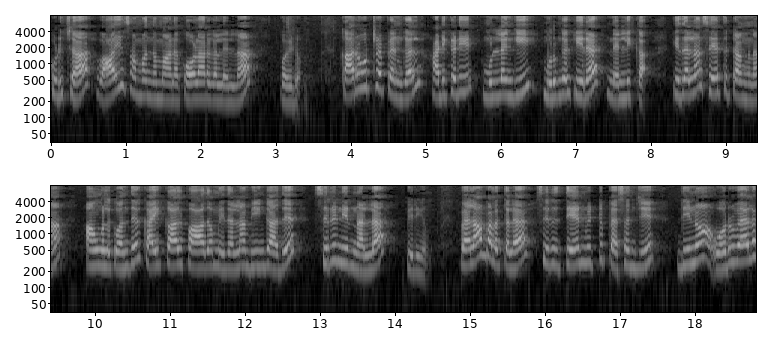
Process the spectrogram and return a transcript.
குடித்தா வாயு சம்பந்தமான கோளாறுகள் எல்லாம் போயிடும். கருவுற்ற பெண்கள் அடிக்கடி முள்ளங்கி முருங்கைக்கீரை நெல்லிக்காய் இதெல்லாம் சேர்த்துட்டாங்கன்னா அவங்களுக்கு வந்து கை கால் பாதம் இதெல்லாம் வீங்காது சிறுநீர் நல்லா பிரியும். வெளாம்பழத்தில் சிறு தேன் விட்டு பிசைஞ்சு தினம் ஒரு வேளை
